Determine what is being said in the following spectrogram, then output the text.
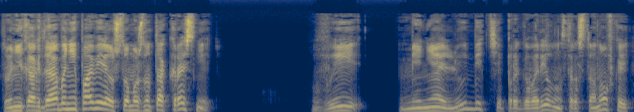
то никогда бы не поверил, что можно так краснеть. — Вы меня любите? — проговорил он с расстановкой.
